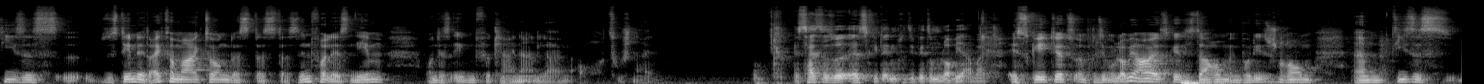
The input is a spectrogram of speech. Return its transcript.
dieses äh, System der Direktvermarktung, dass das, das sinnvoll ist, nehmen und das eben für kleine Anlagen auch zuschneiden. Das heißt also, es geht im Prinzip jetzt um Lobbyarbeit. Es geht jetzt im Prinzip um Lobbyarbeit, es geht darum, im politischen Raum ähm, dieses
